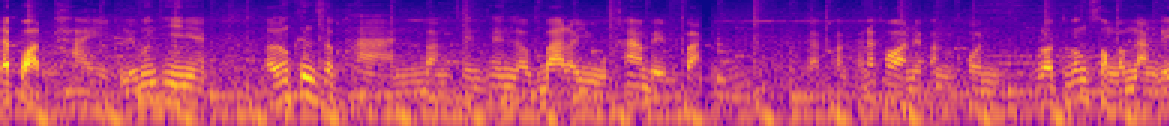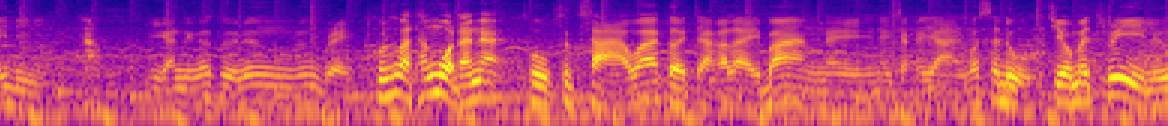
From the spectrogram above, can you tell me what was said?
และปลอดภัย หรือบางทีเนี่ยเราต้องขึ้นสะพานบางเช่นเช่นเราบ้านเราอยู่ข้ามไปฝั่ง จากฝั่งพระนครไปฝั่งทนเราจะต้องส่งกำลังได้ดีครับอีกอันหนึ่งก็คือเรื่องเรื่องเบรกคุณสมบัติทั้งหมดนั้นน่ะถูกศึกษาว่าเกิดจากอะไรบ้างในในจักรยานวัสดุ geometry หรือ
